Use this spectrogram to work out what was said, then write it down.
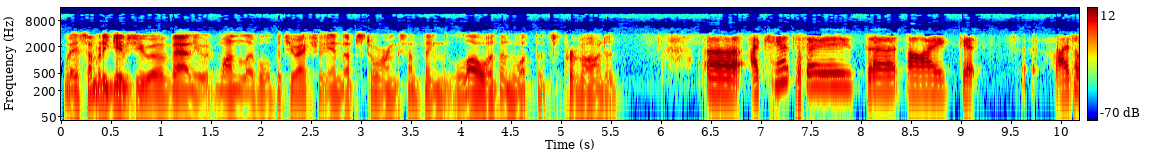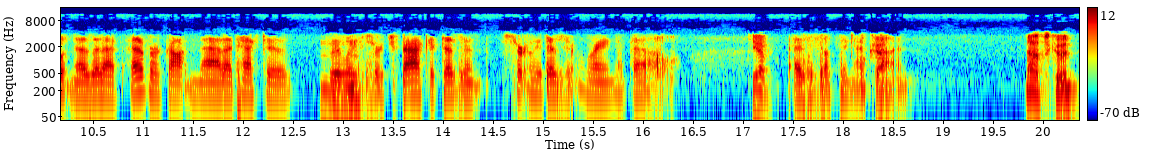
where somebody gives you a value at one level, but you actually end up storing something lower than what that's provided. Uh, I can't say that I get. I don't know that I've ever gotten that. I'd have to really mm-hmm. search back. It doesn't certainly doesn't ring a bell. Yep. As something I've okay. done. That's good.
